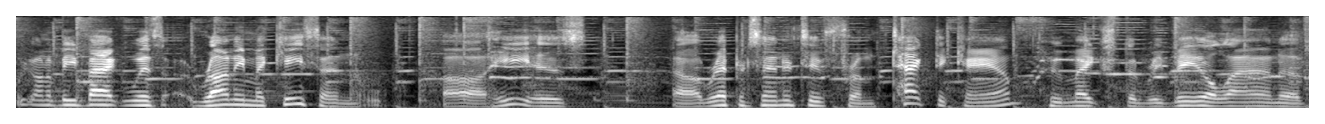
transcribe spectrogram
We're going to be back with Ronnie McKeithen. Uh, he is a representative from Tactacam, who makes the Reveal line of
